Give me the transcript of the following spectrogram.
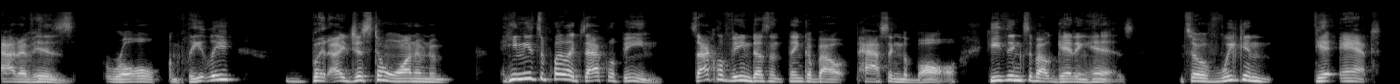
out of his role completely. But I just don't want him to. He needs to play like Zach LaVine. Zach LaVine doesn't think about passing the ball. He thinks about getting his. So if we can get Ant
